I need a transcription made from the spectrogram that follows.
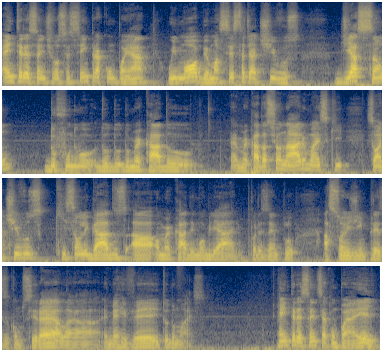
é interessante você sempre acompanhar. O imóvel é uma cesta de ativos de ação do fundo do, do, do mercado, é, mercado acionário, mas que são ativos que são ligados ao mercado imobiliário. Por exemplo, ações de empresas como Cirela, MRV e tudo mais. É interessante você acompanhar ele,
